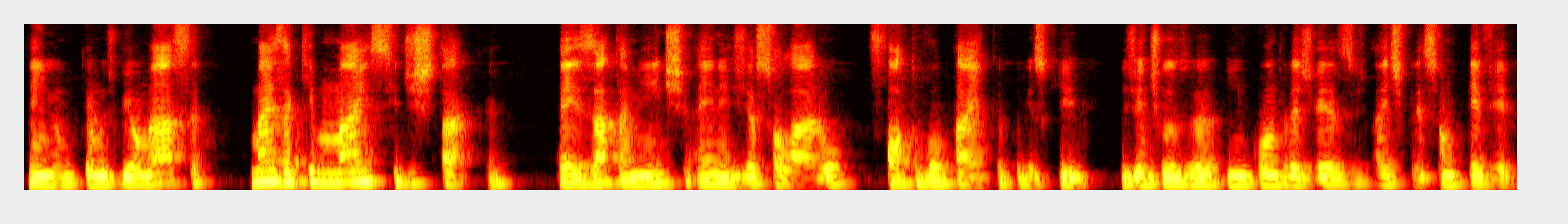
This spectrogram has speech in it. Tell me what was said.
tem, temos biomassa, mas a que mais se destaca é exatamente a energia solar ou fotovoltaica, por isso que a gente usa e encontra às vezes a expressão PV.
